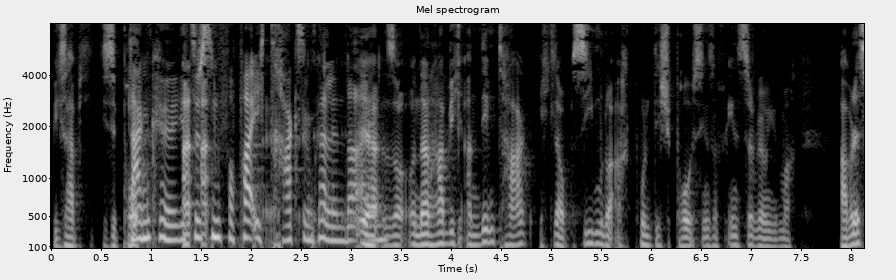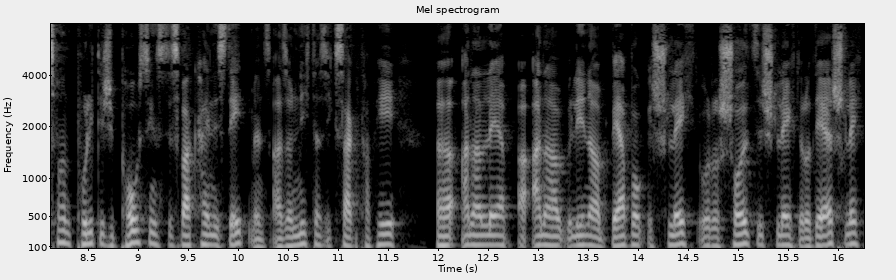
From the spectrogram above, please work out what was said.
wie gesagt, habe ich diese Post Danke, jetzt ist ein Fauxpas, ich trag's im Kalender ein. Ja, so, und dann habe ich an dem Tag, ich glaube, sieben oder acht politische Postings auf Instagram gemacht. Aber das waren politische Postings, das war keine Statements. Also nicht, dass ich gesagt habe, hey, äh, Anna-Lena Anna Baerbock ist schlecht oder Scholz ist schlecht oder der ist schlecht,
